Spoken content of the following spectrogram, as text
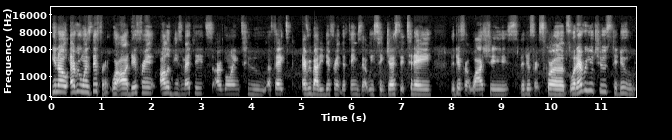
you know, everyone's different. We're all different. All of these methods are going to affect everybody different. The things that we suggested today, the different washes, the different scrubs, whatever you choose to do,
